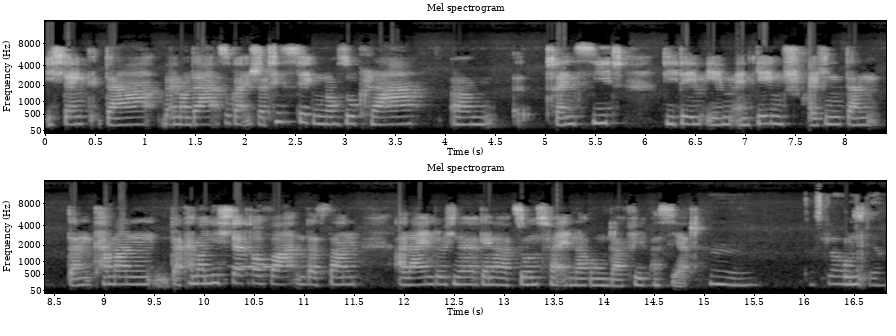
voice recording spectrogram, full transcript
ich denke, da, wenn man da sogar in Statistiken noch so klar ähm, Trends sieht, die dem eben entgegensprechen, dann dann kann man, da kann man nicht darauf warten, dass dann allein durch eine Generationsveränderung da viel passiert. Hm, das glaube ich dir.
